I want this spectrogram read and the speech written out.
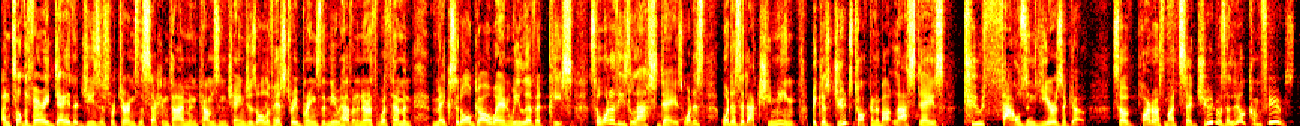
until the very day that Jesus returns the second time and comes and changes all of history, brings the new heaven and earth with him and makes it all go away and we live at peace. So, what are these last days? What, is, what does it actually mean? Because Jude's talking about last days 2,000 years ago. So, part of us might say Jude was a little confused.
